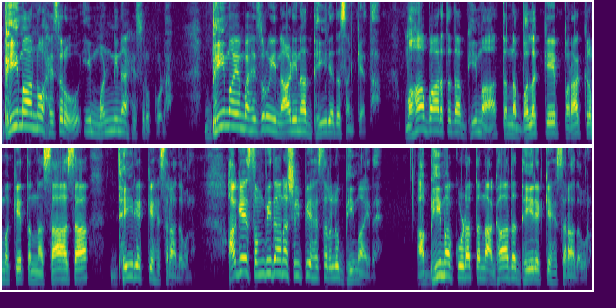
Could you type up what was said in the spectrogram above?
ಭೀಮ ಅನ್ನೋ ಹೆಸರು ಈ ಮಣ್ಣಿನ ಹೆಸರು ಕೂಡ. ಭೀಮ ಎಂಬ ಹೆಸರು ಈ ನಾಡಿನ ಧೈರ್ಯದ ಸಂಕೇತ. ಮಹಾಭಾರತದ ಭೀಮ ತನ್ನ ಬಲಕ್ಕೆ, ಪರಾಕ್ರಮಕ್ಕೆ, ತನ್ನ ಸಾಹಸ, ಧೈರ್ಯಕ್ಕೆ ಹೆಸರಾದವನು. ಹಾಗೆ ಸಂವಿಧಾನ ಶಿಲ್ಪಿ ಹೆಸರಲ್ಲೂ ಭೀಮ ಇದೆ. ಆ ಭೀಮ ಕೂಡ ತನ್ನ ಅಗಾಧ ಧೈರ್ಯಕ್ಕೆ ಹೆಸರಾದವರು.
